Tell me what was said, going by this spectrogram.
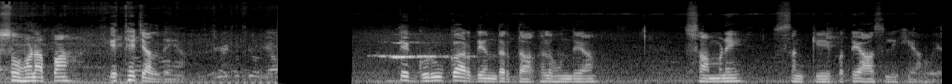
ਸੋ ਹੁਣ ਆਪਾਂ ਇੱਥੇ ਚੱਲਦੇ ਆਂ। ਤੇ ਗੁਰੂ ਘਰ ਦੇ ਅੰਦਰ ਦਾਖਲ ਹੁੰਦੇ ਆ। ਸਾਹਮਣੇ ਸੰਖੇਪ ਇਤਿਹਾਸ ਲਿਖਿਆ ਹੋਇਆ।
